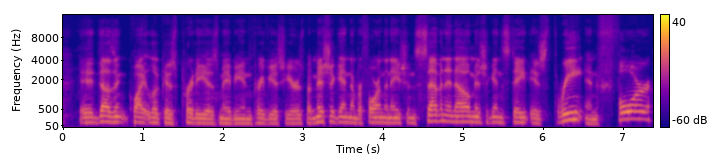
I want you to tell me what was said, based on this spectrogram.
it doesn't quite look as pretty as maybe in previous years, but Michigan, number four in the nation, seven and zero. Oh. Michigan State is three and four.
